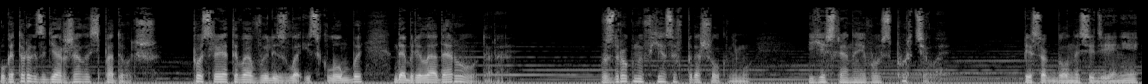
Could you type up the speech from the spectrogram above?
у которых задержалась подольше. После этого вылезла из клумбы, добрела до Роудера. Вздрогнув, Язов подошел к нему. Если она его испортила... Песок был на сидении,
